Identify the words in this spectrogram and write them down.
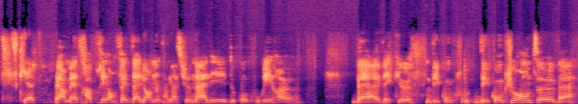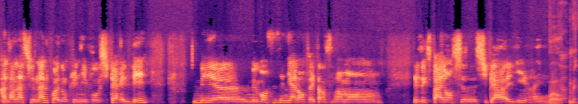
ce qui a pu me permettre après en fait d'aller en international et de concourir euh, ben, avec euh, des, des concurrentes euh, ben, internationales quoi. Donc le niveau super élevé. Mais mais bon c'est génial en fait hein, c'est vraiment des expériences super à vivre et... mais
